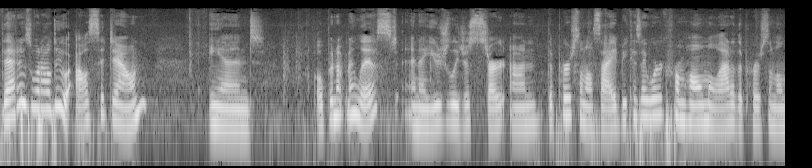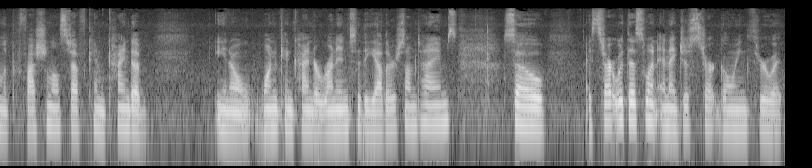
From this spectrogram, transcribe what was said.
that is what I'll do. I'll sit down and open up my list and I usually just start on the personal side because I work from home. A lot of the personal and the professional stuff can kind of, you know, one can kind of run into the other sometimes. So I start with this one and I just start going through it.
